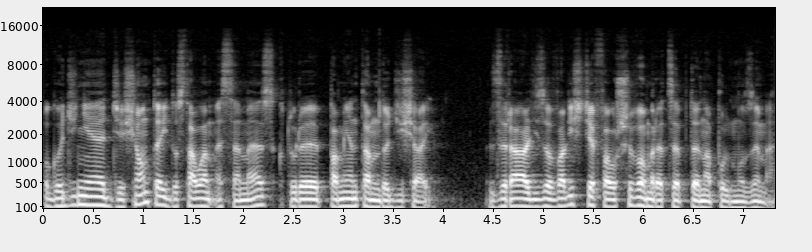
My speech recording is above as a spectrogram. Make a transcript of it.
O godzinie 10 dostałem SMS, który pamiętam do dzisiaj. Zrealizowaliście fałszywą receptę na pulmozymę.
